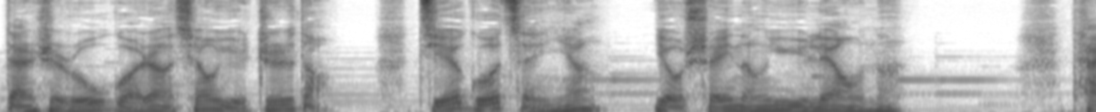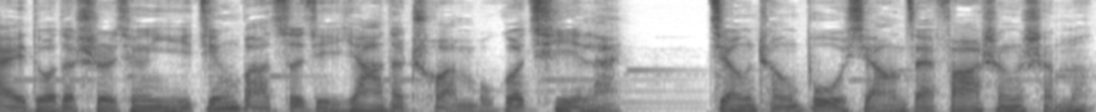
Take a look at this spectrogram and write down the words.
但是如果让萧雨知道，结果怎样？又谁能预料呢？太多的事情已经把自己压得喘不过气来。江城不想再发生什么，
